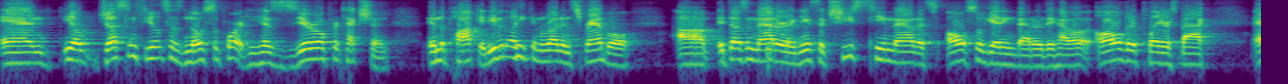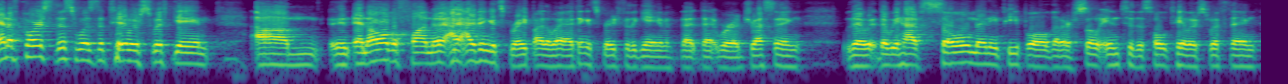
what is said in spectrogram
And you know, Justin Fields has no support. He has zero protection in the pocket, even though he can run and scramble. Um, it doesn't matter against the Chiefs team now that's also getting better. They have all their players back. And of course, this was the Taylor Swift game um, and, and, all the fun. I, I, think it's great, by the way. I think it's great for the game that, that we're addressing, that, that we have so many people that are so into this whole Taylor Swift thing.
